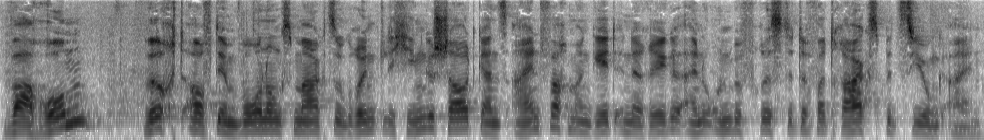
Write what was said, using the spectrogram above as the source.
Warum wird auf dem Wohnungsmarkt so gründlich hingeschaut? Ganz einfach, man geht in der Regel eine unbefristete Vertragsbeziehung ein.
